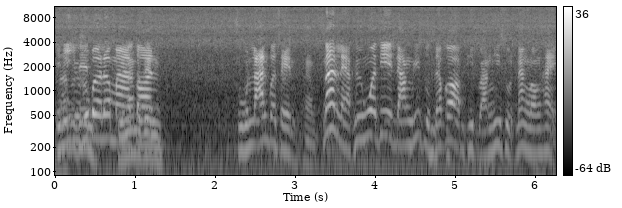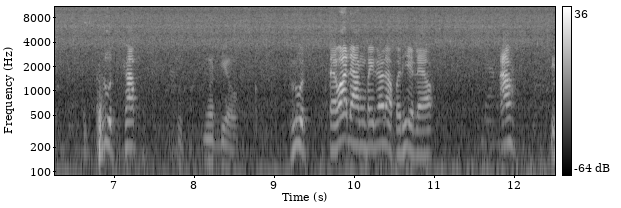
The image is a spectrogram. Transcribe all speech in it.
ทีนี้ยูทูบเบอร์เริ่มมาศูนย์ตอนล้ ศูนย์ล้านเปอร์เซ็นต์ครับ นั่นแหละคืองวดที่ดังที่สุดแล้วก็ผิดหวังที่สุดนั่งร้องไห้หลุดครับ งวดเดียว หลุดแต่ว่าดังไประดับประเทศแล้ว เอ้า ติด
